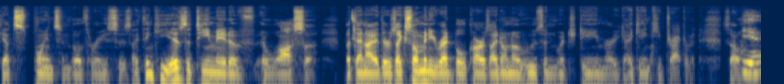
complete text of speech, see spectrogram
gets points in both races. I think he is a teammate of Iwasa, but then I there's like so many Red Bull cars, I don't know who's in which team, or I can't keep track of it. So yeah,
